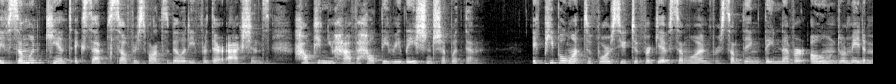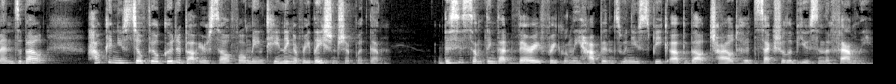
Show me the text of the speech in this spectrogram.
If someone can't accept self responsibility for their actions, how can you have a healthy relationship with them? If people want to force you to forgive someone for something they never owned or made amends about, how can you still feel good about yourself while maintaining a relationship with them? This is something that very frequently happens when you speak up about childhood sexual abuse in the family.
